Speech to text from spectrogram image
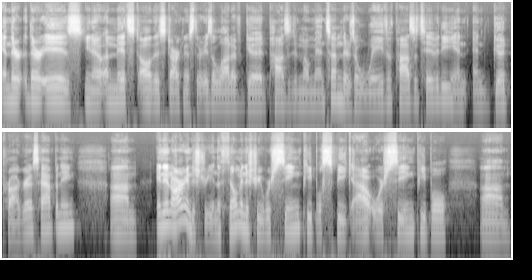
And there there is, you know, amidst all this darkness, there is a lot of good positive momentum. There's a wave of positivity and, and good progress happening. Um, and in our industry, in the film industry, we're seeing people speak out. We're seeing people um,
